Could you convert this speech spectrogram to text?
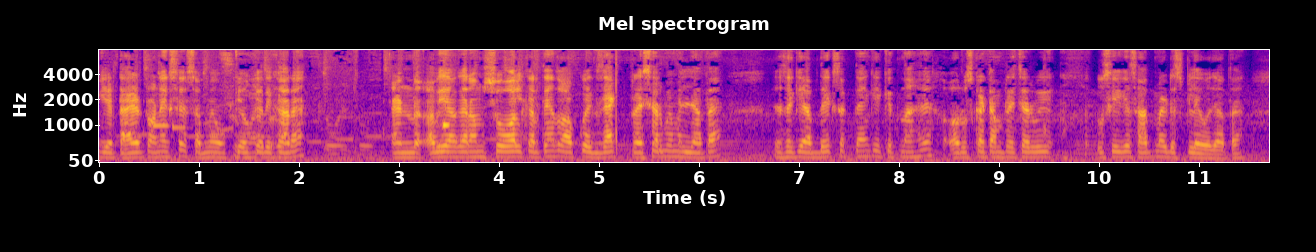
ये टायर ट्रॉनिक्स है सब में ओके ओके दिखा रहा है। एंड अभी अगर हम शो ऑल करते हैं तो आपको एग्जैक्ट प्रेशर भी मिल जाता है। जैसे कि आप देख सकते हैं कि कितना है और उसका टेम्परेचर भी उसी के साथ में डिस्प्ले हो जाता है।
